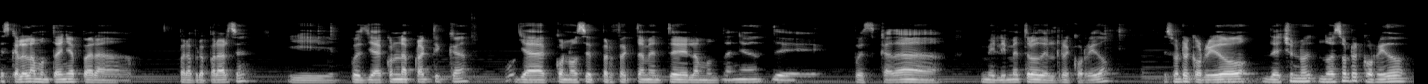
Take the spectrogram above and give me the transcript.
escala la montaña para, para prepararse y pues ya con la práctica ya conoce perfectamente la montaña de pues cada milímetro del recorrido. Es un recorrido, de hecho no, no es un recorrido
